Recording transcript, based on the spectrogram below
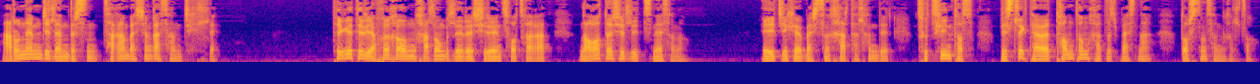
18 жил амьдарсан цагаан байшингаа санаж эхэллээ. Тэгээ тэр явхынхаа өмнө халуун бүлээрээ ширээнд сууцгаагаад ногоотой шил идснээ санав. Ээжийнхээ барьсан хар талхан дээр цөцгийн тос бислэг тавиад том том хадаж байснаа дурсан санагалзав.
